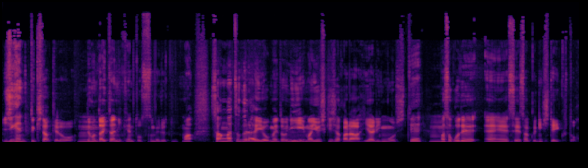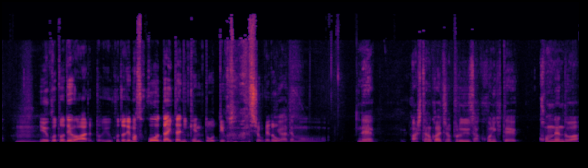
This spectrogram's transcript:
異次元ってきたけど、うん。でも大胆に検討を進める、まあ、3月ぐらいをめどに、うん。まあ、有識者からヒアリングをして、うん。まあ、そこで、えー政策にしていくと。うん。いうことではあるということで、まあ、そこを大胆に検討っていうことなんでしょうけど。いやでもね明日の会長のプロデューサーここに来て今年度は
